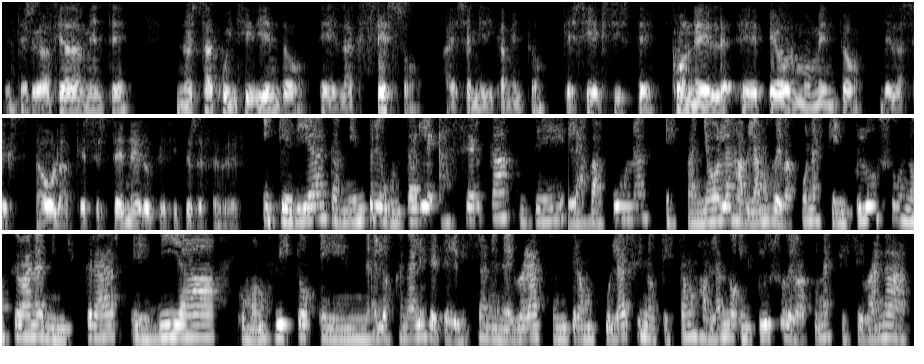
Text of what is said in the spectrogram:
desgraciadamente no está coincidiendo el acceso a ese medicamento, que sí existe, con el eh, peor momento de la sexta ola, que es este enero principios de febrero. Y quería también preguntarle acerca de las vacunas españolas. Hablamos de vacunas que incluso no se van a administrar eh, vía, como hemos visto en los canales de televisión, en el brazo intramuscular, sino que estamos hablando incluso de vacunas que se van a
